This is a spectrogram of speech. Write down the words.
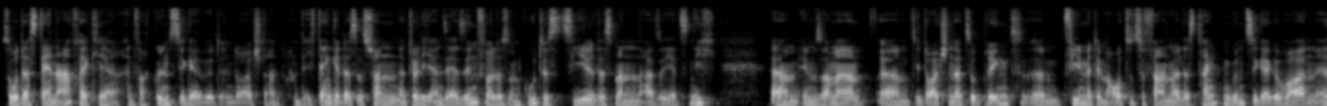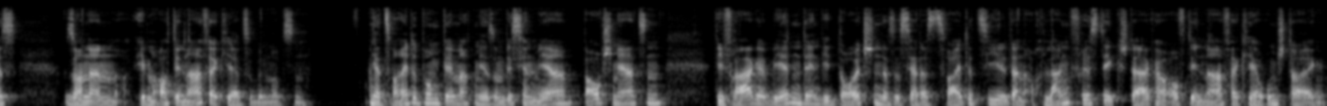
so dass der Nahverkehr einfach günstiger wird in Deutschland. Und ich denke, das ist schon natürlich ein sehr sinnvolles und gutes Ziel, dass man also jetzt nicht ähm, im Sommer ähm, die Deutschen dazu bringt, ähm, viel mit dem Auto zu fahren, weil das Tanken günstiger geworden ist, sondern eben auch den Nahverkehr zu benutzen. Der zweite Punkt, der macht mir so ein bisschen mehr Bauchschmerzen. Die Frage, werden denn die Deutschen, das ist ja das zweite Ziel, dann auch langfristig stärker auf den Nahverkehr umsteigen?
